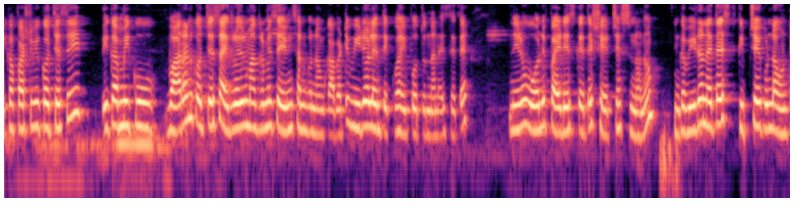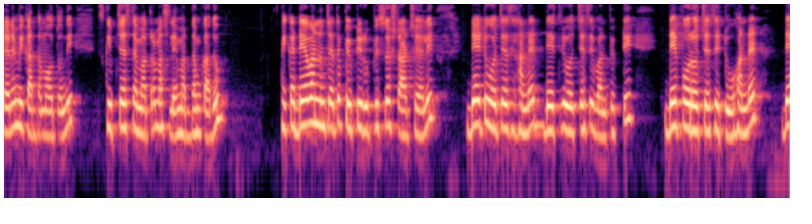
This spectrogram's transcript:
ఇక ఫస్ట్ వీక్ వచ్చేసి ఇక మీకు వారానికి వచ్చేసి ఐదు రోజులు మాత్రమే సేవింగ్స్ అనుకున్నాం కాబట్టి వీడియో లెంత్ ఎక్కువ అయిపోతుంది అనేసి అయితే నేను ఓన్లీ ఫైవ్ డేస్కి అయితే షేర్ చేస్తున్నాను. ఇంకా వీడియోని అయితే స్కిప్ చేయకుండా ఉంటేనే మీకు అర్థమవుతుంది. స్కిప్ చేస్తే మాత్రం అసలు ఏం అర్థం కాదు. ఇక డే వన్ నుంచి అయితే ఫిఫ్టీ రూపీస్తో స్టార్ట్ చేయాలి. డే టూ వచ్చేసి హండ్రెడ్ డే త్రీ వచ్చేసి వన్ ఫిఫ్టీ డే ఫోర్ వచ్చేసి టూ హండ్రెడ్ డే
